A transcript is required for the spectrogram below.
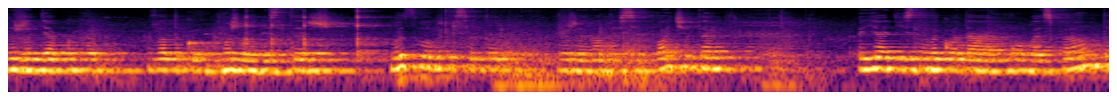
Дуже дякую за таку можливість теж висловитися тут. Дуже рада всіх бачити. Я дійсно викладаю мову есперанто,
